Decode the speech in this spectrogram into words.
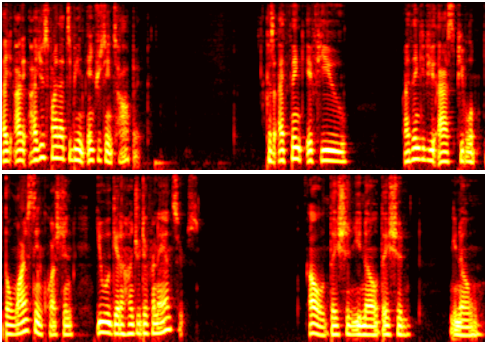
I, I, I just find that to be an interesting topic. Cause I think if you, I think if you ask people the Weinstein question, you would get a hundred different answers. Oh, they should, you know, they should, you know,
